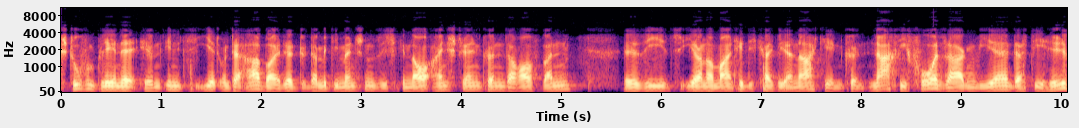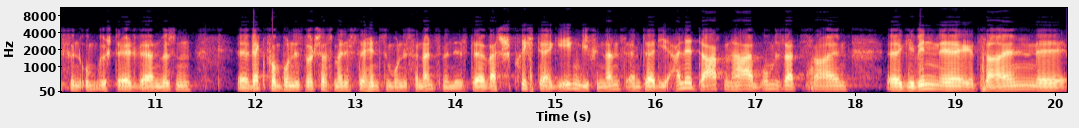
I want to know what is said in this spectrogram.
Stufenpläne äh, initiiert und erarbeitet, damit die Menschen sich genau einstellen können darauf, wann äh, sie zu ihrer normalen Tätigkeit wieder nachgehen können. Nach wie vor sagen wir, dass die Hilfen umgestellt werden müssen weg vom Bundeswirtschaftsminister hin zum Bundesfinanzminister. Was spricht dagegen? Die Finanzämter, die alle Daten haben, Umsatzzahlen, äh, Gewinnzahlen, äh,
